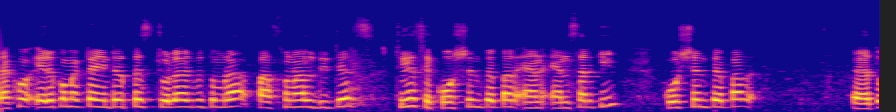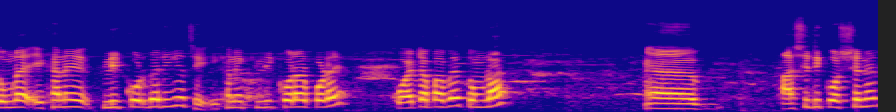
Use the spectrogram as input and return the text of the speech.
দেখ- এরকম একটা ইন্টারফেস চলে আসবে তোমরা পার্সোনাল ডিটেলস ঠিক আছে? কোশ্চেন পেপার অ্যান্ড অ্যান্সার কি কোশ্চেন পেপার তোমরা এখানে ক্লিক করবে, ঠিক আছে? এখানে ক্লিক করার পরে কয়টা পাবে তোমরা? আশিটি কোশ্চেনের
